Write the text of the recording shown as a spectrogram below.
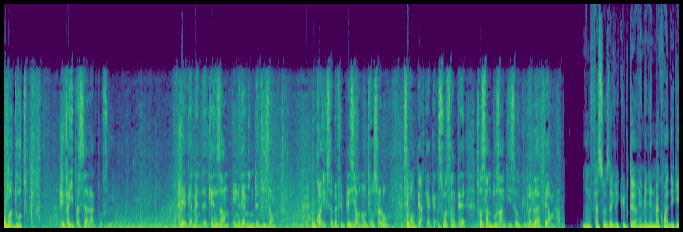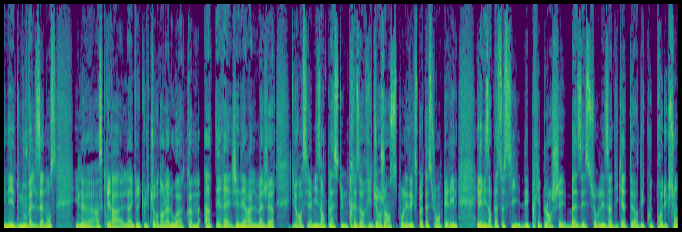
Au mois d'août, j'ai failli passer à l'acte aussi. J'ai un gamin de 15 ans et une gamine de 10 ans. Vous croyez que ça me fait plaisir de monter au salon? C'est mon père qui a 60 72 ans qui s'occupe de la ferme. Face aux agriculteurs, Emmanuel Macron a dégainé de nouvelles annonces. Il euh, inscrira l'agriculture dans la loi comme intérêt général majeur. Il y aura aussi la mise en place d'une trésorerie d'urgence pour les exploitations en péril et la mise en place aussi des prix planchers basés sur les indicateurs des coûts de production.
